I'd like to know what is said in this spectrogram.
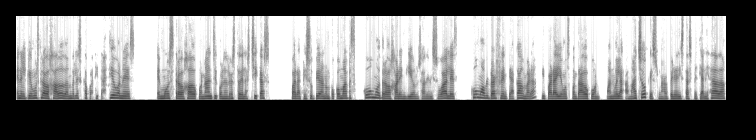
en el que hemos trabajado dándoles capacitaciones, hemos trabajado con Angie y con el resto de las chicas para que supieran un poco más cómo trabajar en guiones audiovisuales, cómo hablar frente a cámara, y para ello hemos contado con Manuela Camacho, que es una periodista especializada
